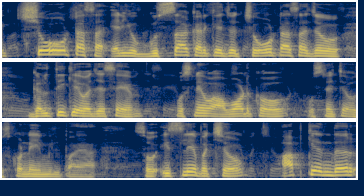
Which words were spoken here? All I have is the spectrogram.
एक छोटा सा, यानी वो गुस्सा करके जो छोटा सा जो गलती के वजह से उसने वो अवार्ड को, उसने, उसको नहीं मिल पाया। सो so, इसलिए बच्चों आपके अंदर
